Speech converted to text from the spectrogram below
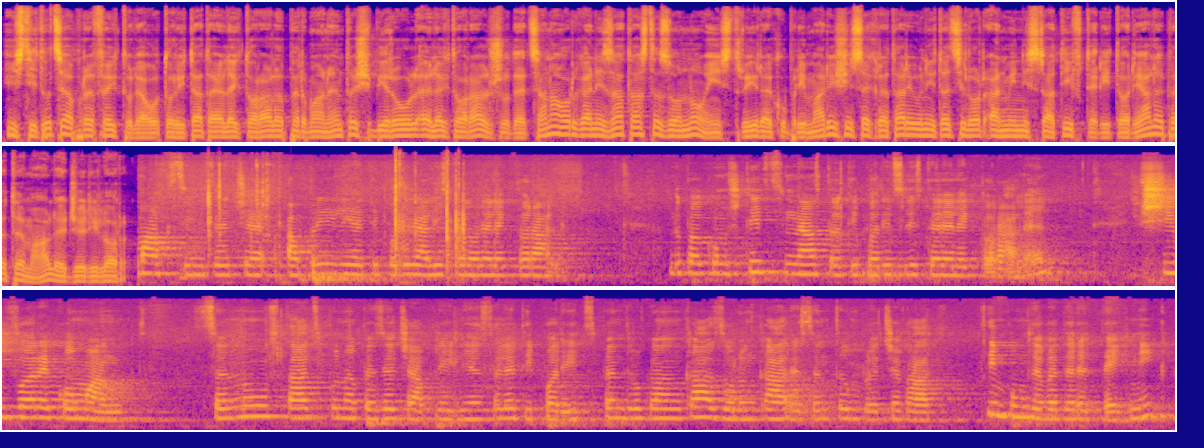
Instituția prefectului, Autoritatea Electorală Permanentă și Biroul Electoral Județean au organizat astăzi o nouă instruire cu primarii și secretarii unităților administrativ-teritoriale pe tema alegerilor. Maxim 10 aprilie tipărirea listelor electorale. După cum știți, dumneavoastră tipăriți listele electorale și vă recomand să nu stați până pe 10 aprilie să le tipăriți, pentru că în cazul în care se întâmplă ceva din punct de vedere tehnic,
